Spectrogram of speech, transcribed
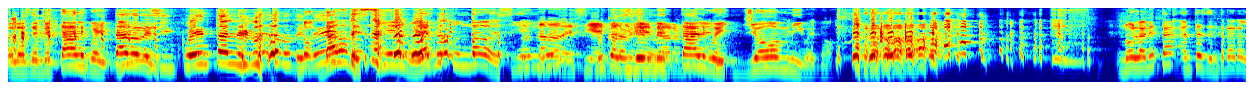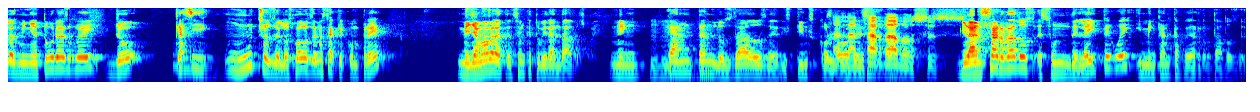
O los de metal, güey. Dado de 50, luego dado de No, 20. dado de 100, güey. ¿Has visto un dado de 100? Un dado güey? de 100. Nunca lo de metal, güey. Yomi, güey. No. No, la neta, antes de entrar a las miniaturas, güey, yo casi muchos de los juegos de mesa que compré me llamaba la atención que tuvieran dados, güey. Me encantan los dados de distintos O sea, colores. lanzar dados. es- Lanzar dados es un deleite, güey, y me encanta ver dados de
